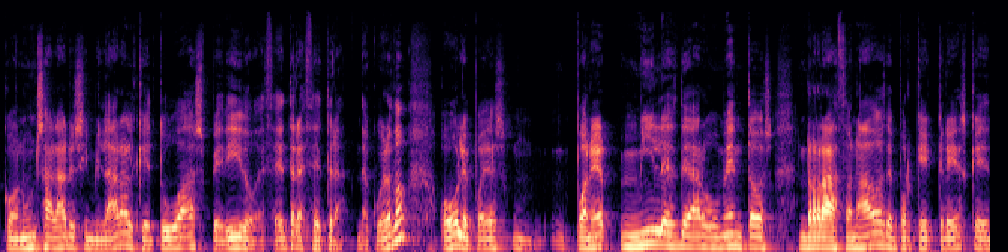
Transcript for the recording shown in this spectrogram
con un salario similar al que tú has pedido, etcétera, etcétera, ¿de acuerdo? O le puedes poner miles de argumentos razonados de por qué crees que,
